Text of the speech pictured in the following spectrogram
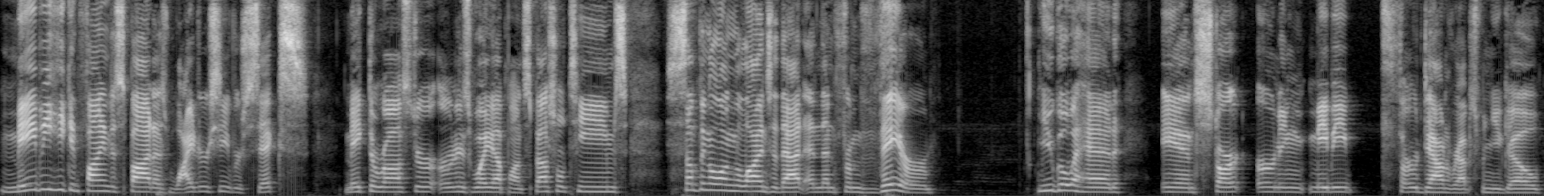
maybe he can find a spot as wide receiver six, make the roster, earn his way up on special teams, something along the lines of that. And then from there, you go ahead and start earning maybe third down reps when you go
